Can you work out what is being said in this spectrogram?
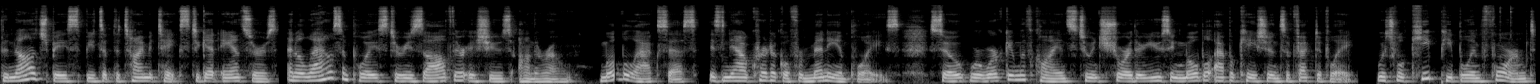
The knowledge base speeds up the time it takes to get answers and allows employees to resolve their issues on their own. Mobile access is now critical for many employees, so we're working with clients to ensure they're using mobile applications effectively, which will keep people informed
